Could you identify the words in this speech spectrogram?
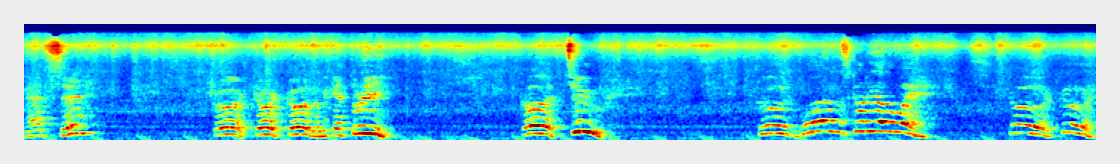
That's it. Good, good, good. Let me get three. Good, two. Good, one. Let's go the other way. Good, good.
